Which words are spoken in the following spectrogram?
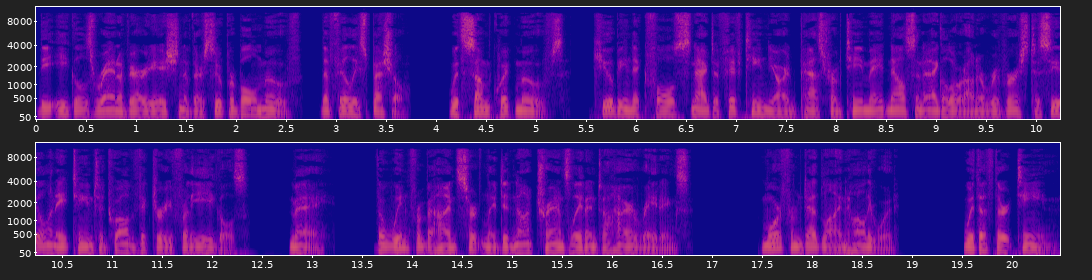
the Eagles ran a variation of their Super Bowl move, the Philly Special. With some quick moves, QB Nick Foles snagged a 15-yard pass from teammate Nelson Agholor on a reverse to seal an 18-12 victory for the Eagles. May. The win from behind certainly did not translate into higher ratings. More from Deadline Hollywood. With a 13.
